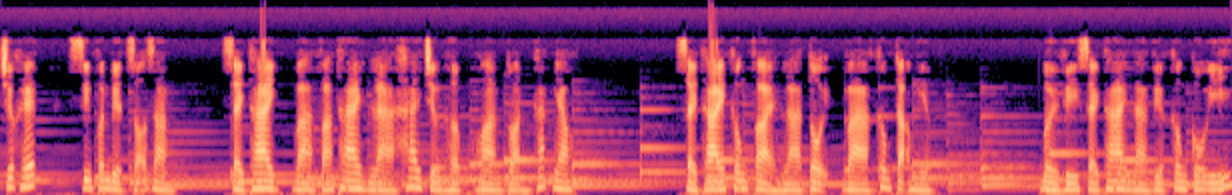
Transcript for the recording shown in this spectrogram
Trước hết, xin phân biệt rõ ràng, sảy thai và phá thai là hai trường hợp hoàn toàn khác nhau. Sảy thai không phải là tội và không tạo nghiệp. Bởi vì sảy thai là việc không cố ý,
